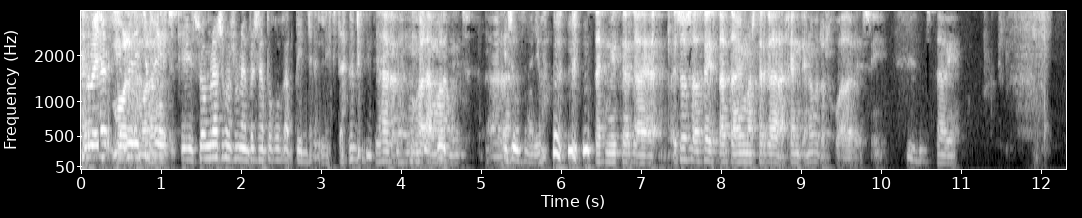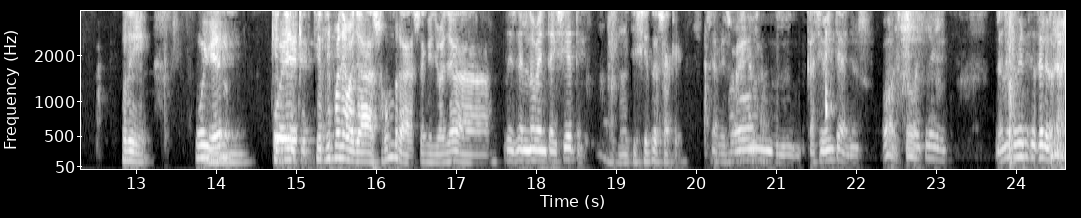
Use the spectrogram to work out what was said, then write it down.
Bueno, ya mola, he dicho mola que, mucho. que, Sombra somos una empresa poco capitalista. Claro, mola, mola mucho. La verdad. Es un fallo. Estáis muy cerca de... Eso os hace estar también más cerca de la gente, ¿no? De los jugadores. Y está bien. Muy bien. Mm, ¿Qué, pues- tiempo lleva ya Sombra? O sea, que lleva ya... Desde el 97. El 97, o sea que... O sea, que son casi 20 años. Oh, esto hay que... El año que viene que celebrar,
